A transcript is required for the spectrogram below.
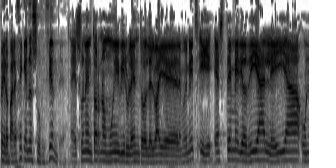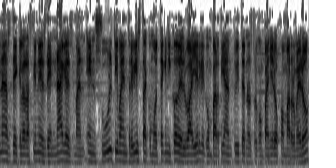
pero parece que no es suficiente. Es un entorno muy virulento el del Bayern de Múnich y este mediodía leía unas declaraciones de Nagelsmann en su última entrevista como técnico del Bayern que compartía en Twitter nuestro compañero Juanma Romero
